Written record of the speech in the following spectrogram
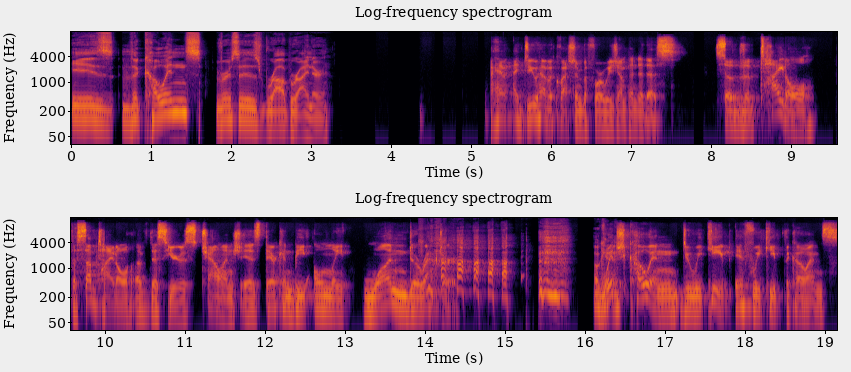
is the Coens versus Rob Reiner. I have I do have a question before we jump into this. So the title, the subtitle of this year's challenge is there can be only one director. Okay. Which Coen do we keep if we keep the Coens?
